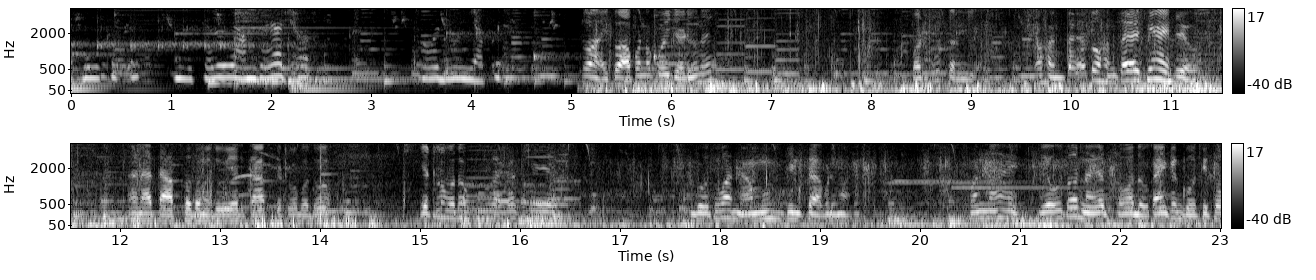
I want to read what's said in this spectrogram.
એટલું કશે અને ચાલો એ આમ ગયા છે હવે જોઈએ આપણે તો અહીં તો આપણને કોઈ જડ્યું નહીં પણ શું કરવી યાર આ હંતાયા તો હંતાયા ક્યાંય છે હવે અને આ તાપ તો તમે જોયું યાર તાપ કેટલો બધો એટલો બધો ફૂલ લાગે છે. ગોતવા નામુમકિન છે આપણી માટે. પણ ના એવું તો નહીં જ થવા દો કારણ કે ગોતી તો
